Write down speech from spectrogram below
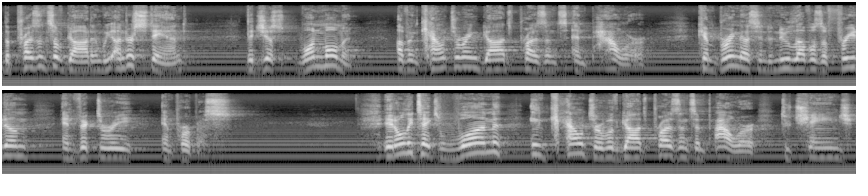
the presence of God and we understand that just one moment of encountering God's presence and power can bring us into new levels of freedom and victory and purpose. It only takes one encounter with God's presence and power to change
